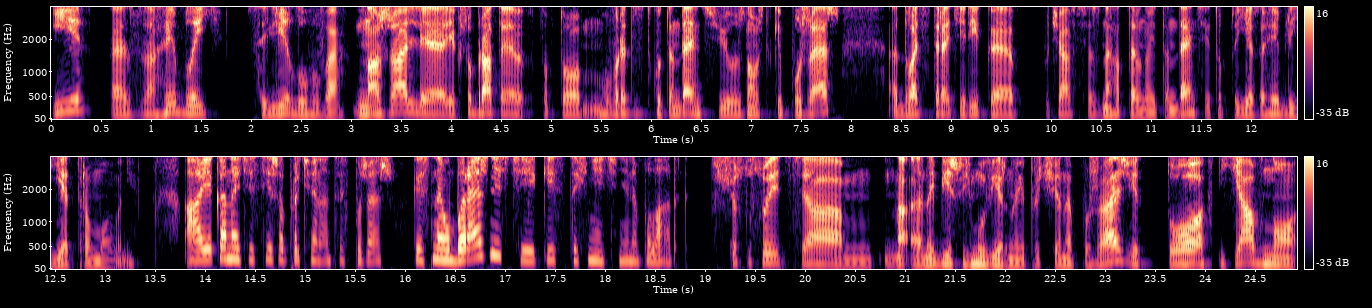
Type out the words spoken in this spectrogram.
І е, загиблий селі Лугове. На жаль, е, якщо брати, тобто говорити за таку тенденцію знову ж таки пожеж, е, 23-й рік е, почався з негативної тенденції, тобто є загиблі, є травмовані. А яка найчастіша причина цих пожеж? Якась необережність чи якісь технічні неполадки? Що стосується е, найбільш ймовірної причини пожежі, то явно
